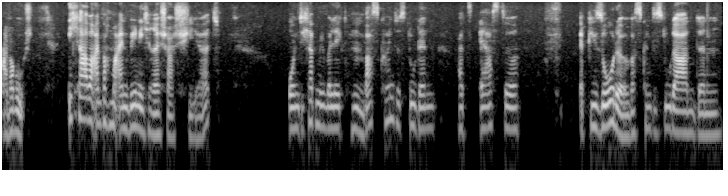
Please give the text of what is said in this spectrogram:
Aber gut, ich habe einfach mal ein wenig recherchiert und ich habe mir überlegt, hm, was könntest du denn als erste Episode, was könntest du da denn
